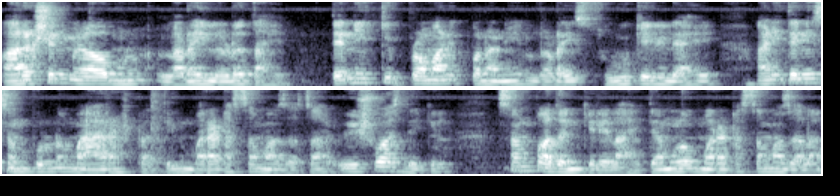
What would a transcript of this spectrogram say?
आरक्षण मिळावं म्हणून लढाई लढत आहेत. त्यांनी इतकी प्रमाणितपणाने लढाई सुरू केलेली आहे आणि त्यांनी संपूर्ण महाराष्ट्रातील मराठा समाजाचा विश्वास देखील संपादन केलेला आहे. त्यामुळं मराठा समाजाला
